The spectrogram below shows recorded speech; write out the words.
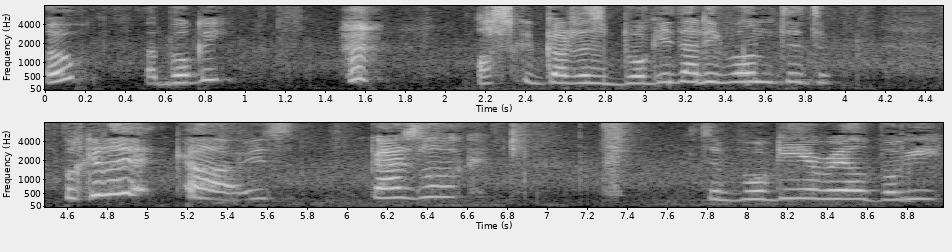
Oh, a buggy. Oscar got his buggy that he wanted. Look at it, guys. Guys, look. It's a buggy, a real buggy.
